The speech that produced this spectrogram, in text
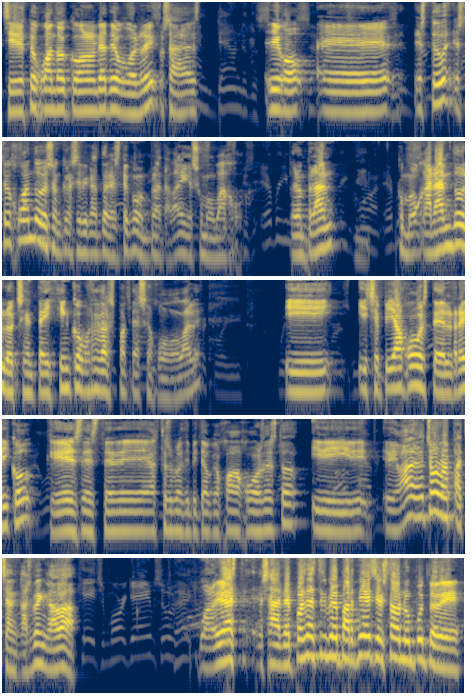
si estoy jugando con, ya digo, con Rey, o sea, es- digo, eh, estoy, estoy jugando eso en clasificatorias, estoy como en plata, ¿vale? Que sumo bajo. Pero en plan, como ganando el 85% de las partidas que juego, ¿vale? Y, y se pilla el juego este, el Reiko, que es este de acceso precipitado que juega juegos de esto, y, y digo, ah, he hecho unas pachangas, venga, va. Bueno, ya, o sea, después de triple partidas he estado en un punto de,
